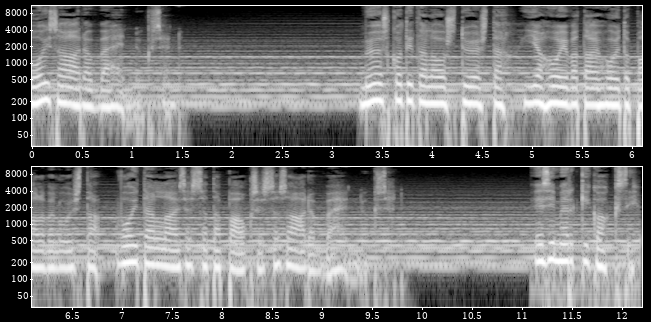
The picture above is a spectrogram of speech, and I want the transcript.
voi saada vähennyksen. Myös kotitaloustyöstä ja hoiva- tai hoitopalveluista voi tällaisessa tapauksessa saada vähennyksen. Esimerkki 2.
